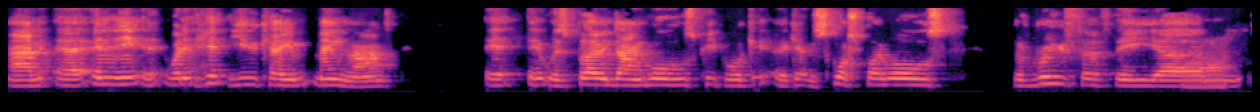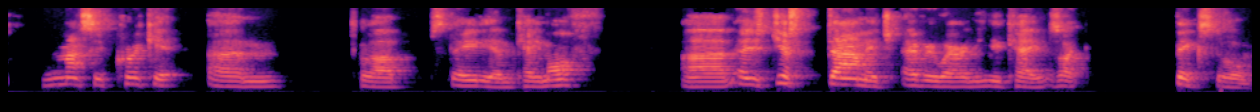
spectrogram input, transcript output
and uh, the, when it hit the UK mainland, it, it was blowing down walls. People were get, getting squashed by walls. The roof of the um, wow. massive cricket um, club stadium came off. Um, it was just damage everywhere in the UK. It was like big storm.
